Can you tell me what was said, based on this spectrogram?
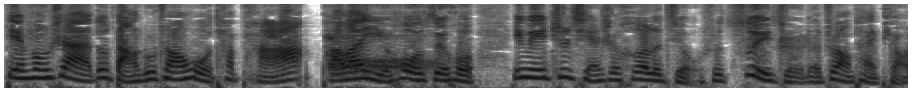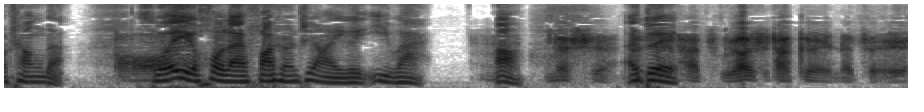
电风扇都挡住窗户，他爬，爬完以后，最后因为之前是喝了酒，是醉酒的状态嫖娼的，所以后来发生这样一个意外。啊，那是哎，对。他主要是他个人的责任，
